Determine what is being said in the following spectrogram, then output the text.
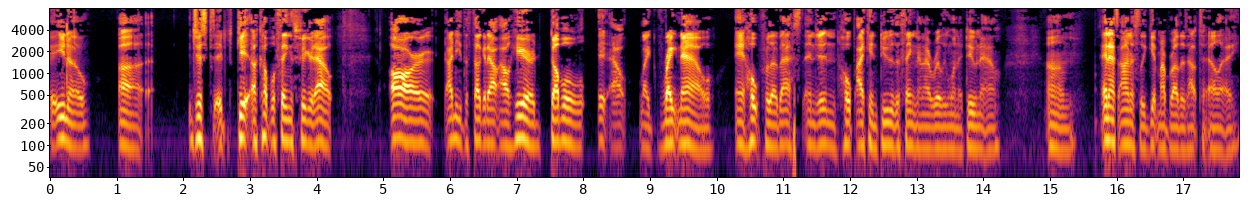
you know, uh, just get a couple things figured out or I need to thug it out out here, double it out like right now and hope for the best and then hope I can do the thing that I really want to do now. Um, and that's honestly get my brothers out to LA.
